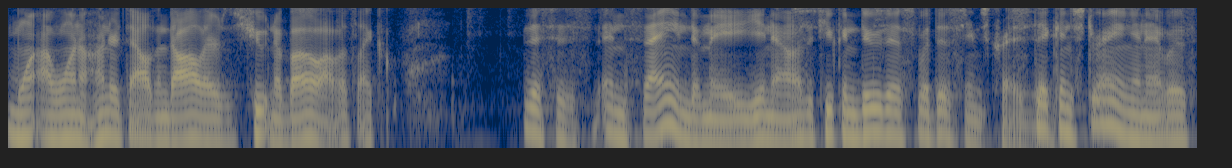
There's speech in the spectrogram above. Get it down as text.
won, I won $100,000 shooting a bow. I was like this is insane to me, you know, that you can do this with this Seems crazy. stick and string and it was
